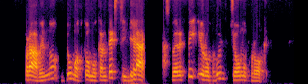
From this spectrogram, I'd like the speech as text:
правильно, думав в тому контексті, як зберегти і робив в цьому кроки.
